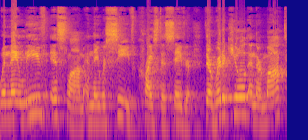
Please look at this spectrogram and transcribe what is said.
when they leave Islam and they receive Christ as Savior. They're ridiculed and they're mocked,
